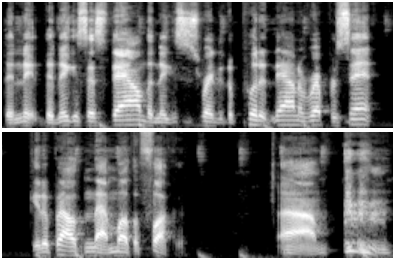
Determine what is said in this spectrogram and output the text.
the the niggas that's down, the niggas that's ready to put it down and represent, get up out in that motherfucker. Um,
